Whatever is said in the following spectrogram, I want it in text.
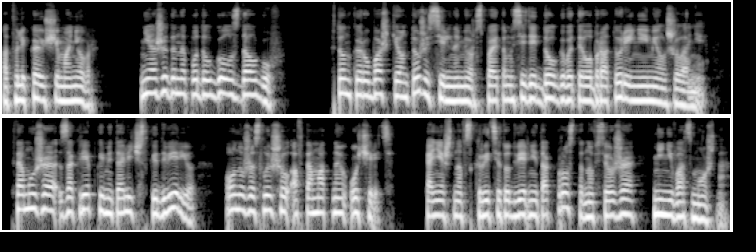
отвлекающий маневр». Неожиданно подал голос Долгов. В тонкой рубашке он тоже сильно мерз, поэтому сидеть долго в этой лаборатории не имел желания. К тому же за крепкой металлической дверью – он уже слышал автоматную очередь. Конечно, вскрыть эту дверь не так просто, но все же не невозможно.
